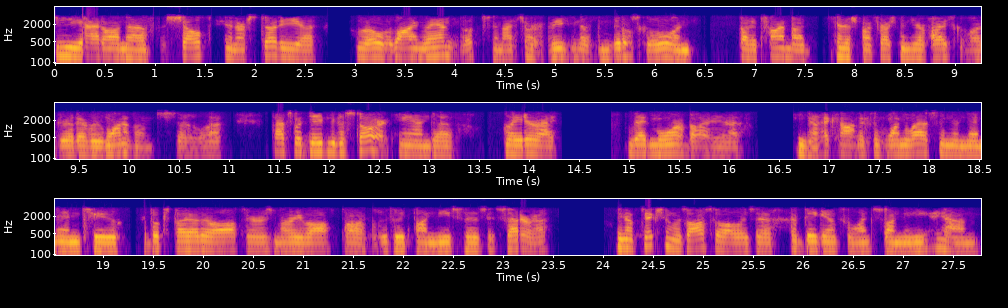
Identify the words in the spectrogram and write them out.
he had on a shelf in our study a row of Ayn Rand books, and I started reading those in middle school. And by the time I finished my freshman year of high school, I'd read every one of them. So uh, that's what gave me the start. And uh, later, I read more by uh, you know economics in one lesson, and then into books by other authors, Murray Rothbard, Ludwig von Mises, etc. You know, fiction was also always a, a big influence on me. Um,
